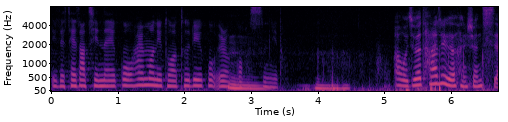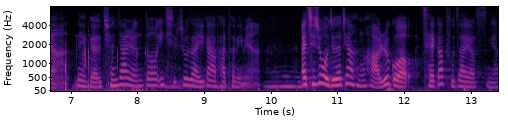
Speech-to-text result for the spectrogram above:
이제 제사 지내고 할머니 도와드리고 이럴 것 음. 같습니다. 啊，我觉得他这个很神奇啊，那个全家人都一起住在一个 apart 里面。哎，其实我觉得这样很好。如果才个普在要死喵，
